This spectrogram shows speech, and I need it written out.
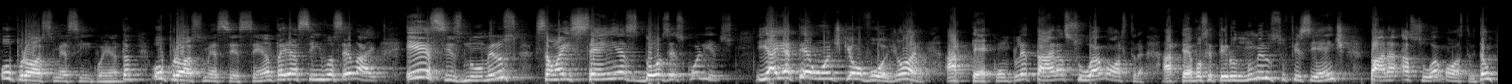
o próximo é 50, o próximo é 60 e assim você vai. Esses números são as senhas dos escolhidos. E aí até onde que eu vou, Johnny? Até completar a sua amostra, até você ter o número suficiente para a sua amostra. Então,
